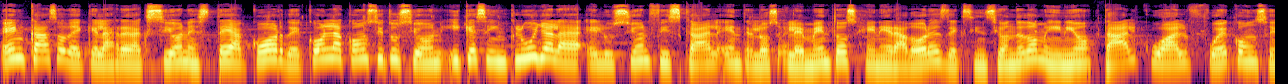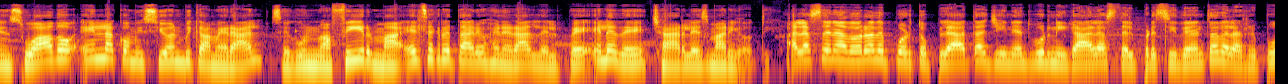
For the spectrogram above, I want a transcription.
en caso de que la redacción esté acorde con la Constitución y que se incluya la elusión fiscal entre los elementos generadores de extinción de dominio, tal cual fue consensuado en la comisión bicameral, según afirma el secretario general del PLD, Charles Mariotti. A la senadora de Puerto Plata, Ginette Burnigal, hasta el presidente de la República,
